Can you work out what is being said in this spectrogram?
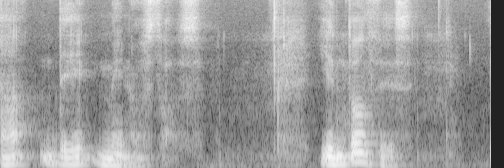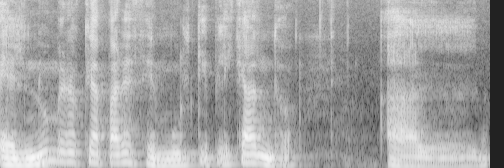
a d menos 2. Y entonces, el número que aparece multiplicando al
